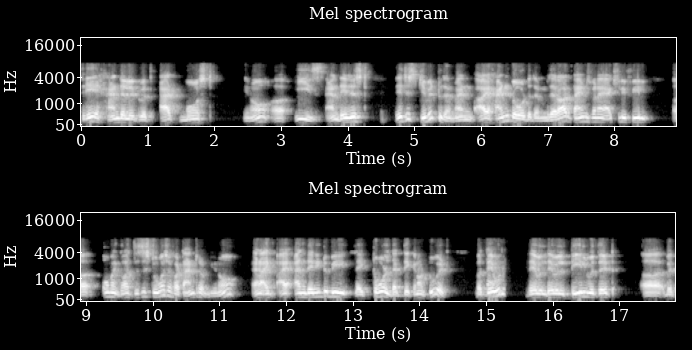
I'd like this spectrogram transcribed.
They handle it with at most, you know, uh, ease, and they just they just give it to them and I hand it over to them. There are times when I actually feel, uh, oh my God, this is too much of a tantrum, you know, and I, I and they need to be like told that they cannot do it, but they would, they will, they will deal with it uh, with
